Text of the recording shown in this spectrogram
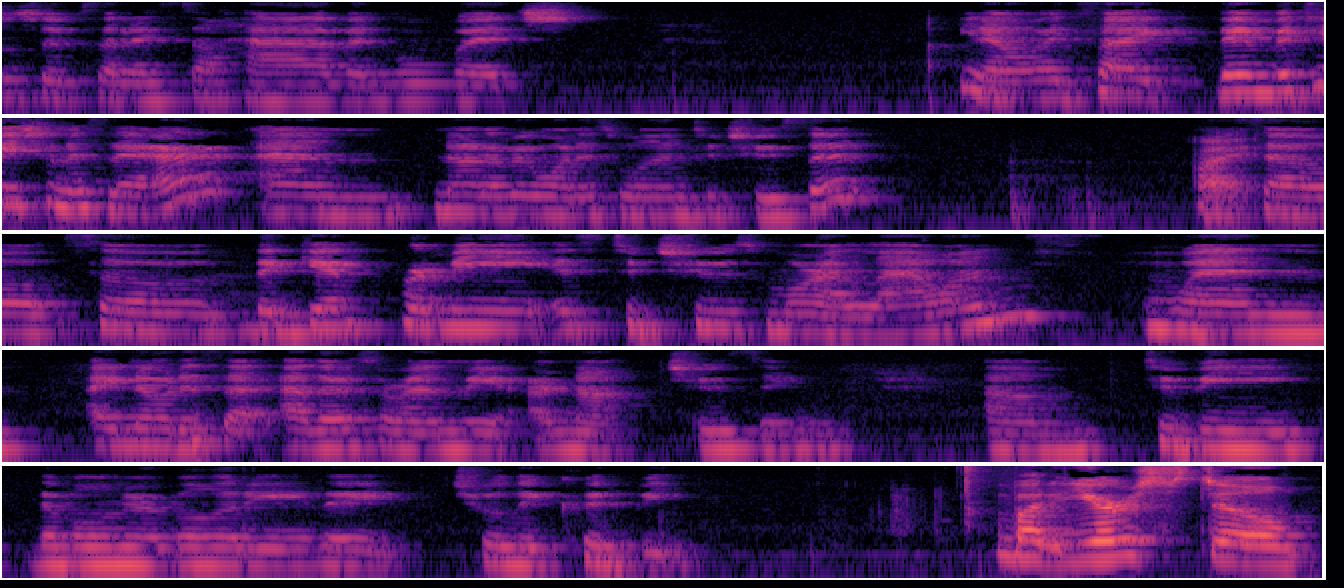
relationships that I still have and which you know, it's like the invitation is there and not everyone is willing to choose it. Right. So so the gift for me is to choose more allowance mm-hmm. when I notice that others around me are not choosing um, to be the vulnerability they truly could be. But you're still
